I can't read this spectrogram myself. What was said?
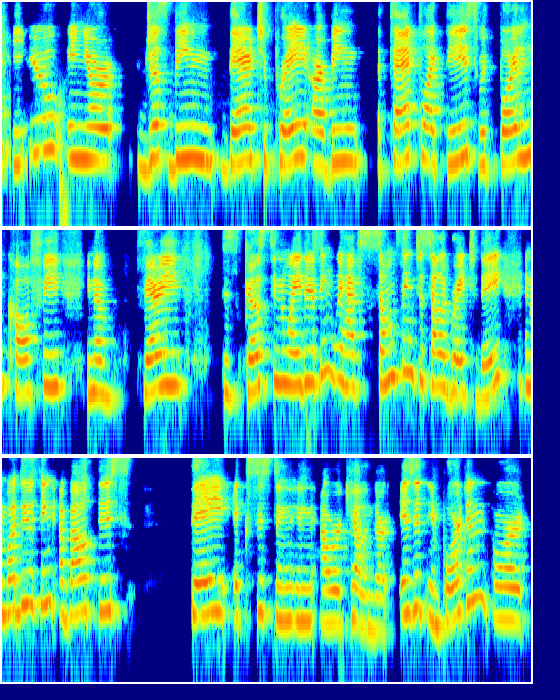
you in your just being there to pray are being attacked like this with boiling coffee in a very disgusting way? Do you think we have something to celebrate today? And what do you think about this day existing in our calendar? Is it important or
